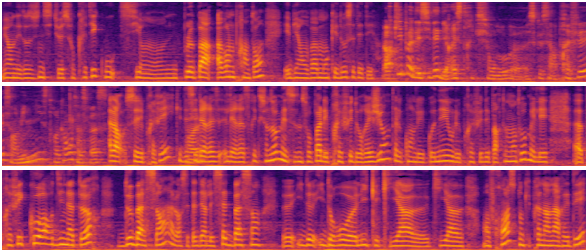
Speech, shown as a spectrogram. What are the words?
mais on est dans une situation critique où si on ne pleut pas avant le printemps, eh bien on va manquer d'eau cet été. Alors, qui peut décider des restrictions d'eau? Euh, Est-ce que c'est un préfet, c'est un ministre? Comment ça se passe? Alors, c'est les préfets qui décident Ouais. les res- les restrictions d'eau, mais ce ne sont pas les préfets de région tels qu'on les connaît ou les préfets départementaux, mais les euh, préfets coordinateurs de bassins, alors c'est-à-dire les sept bassins hyd- hydrauliques qu'il y, a, y a en France. Donc, ils prennent un arrêté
